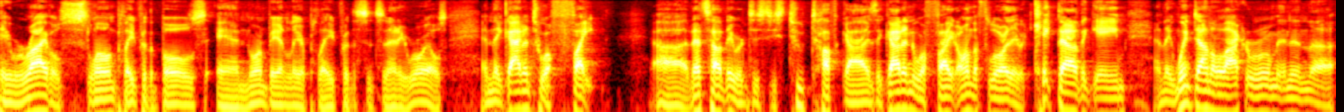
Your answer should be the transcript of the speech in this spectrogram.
they were rivals. Sloan played for the Bulls, and Norm Van Lier played for the Cincinnati Royals, and they got into a fight. Uh, that's how they were just these two tough guys. They got into a fight on the floor. They were kicked out of the game, and they went down the locker room. And in the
